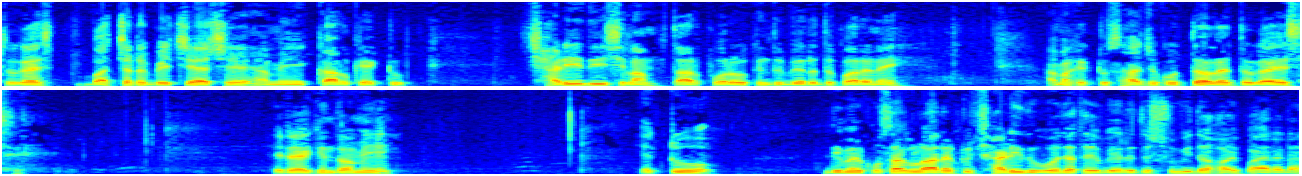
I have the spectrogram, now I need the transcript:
তো গাইস বাচ্চাটা বেঁচে আছে। আমি কালকে একটু ছাড়িয়ে দিয়েছিলাম, তারপরেও কিন্তু বেরোতে পারে নাই। আমাকে একটু সাহায্য করতে হবে। তো গাইস এটা কিন্তু আমি একটু ডিমের খোসাগুলো আর একটু ছাড়িয়ে দেবো যাতে বেরোতে সুবিধা হয় পায়রাটা।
